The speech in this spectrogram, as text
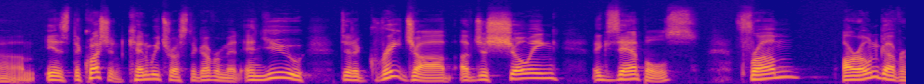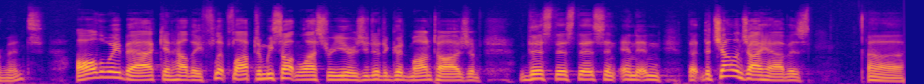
um, is the question, can we trust the government? And you did a great job of just showing examples from our own government all the way back and how they flip flopped. And we saw it in the last three years. You did a good montage of this, this, this. And, and, and the, the challenge I have is, uh,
